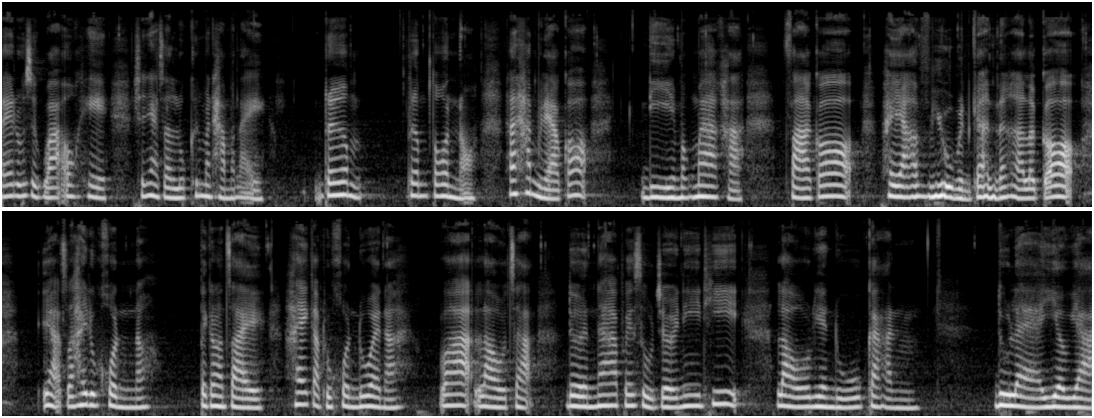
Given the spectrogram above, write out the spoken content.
ได้รู้สึกว่าโอเค ฉันอยากจะลุกขึ้นมาทำอะไร เริ่ม เริ่มต้นเนาะถ้าทำอยู่แล้วก็ดีมากๆค่ะ ฟ้าก็พยายามอยู่เหมือนกันนะคะ แล้วก็อยากจะให้ทุกคนเนาะเป็นกำลังใจให้กับทุกคนด้วยนะ ว่าเราจะเดินหน้าไปสู่เจอร์นี่ที่เราเรียนรู้การดูแลเยียวยา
